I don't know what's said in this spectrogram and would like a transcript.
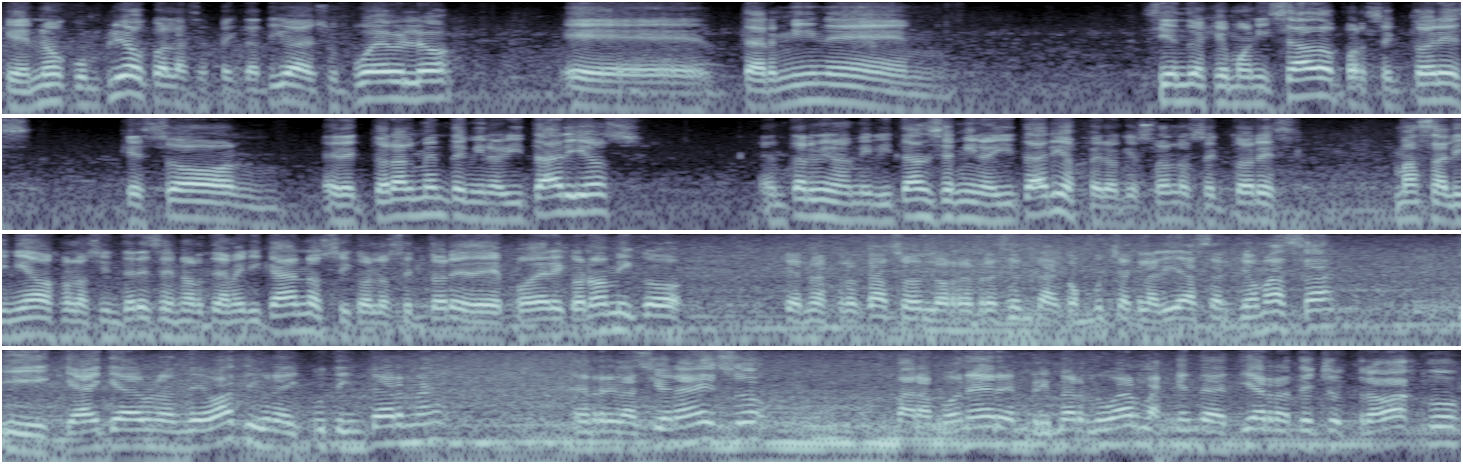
que no cumplió con las expectativas de su pueblo, eh, termine siendo hegemonizado por sectores que son electoralmente minoritarios, en términos de militancia minoritarios, pero que son los sectores más alineados con los intereses norteamericanos y con los sectores de poder económico que en nuestro caso lo representa con mucha claridad Sergio Massa, y que hay que dar un debate y una disputa interna en relación a eso para poner en primer lugar la agenda de tierra, techo, trabajo,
